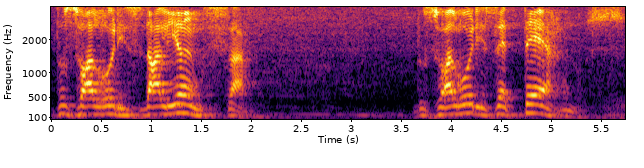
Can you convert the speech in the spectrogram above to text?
dos valores da aliança, dos valores eternos,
